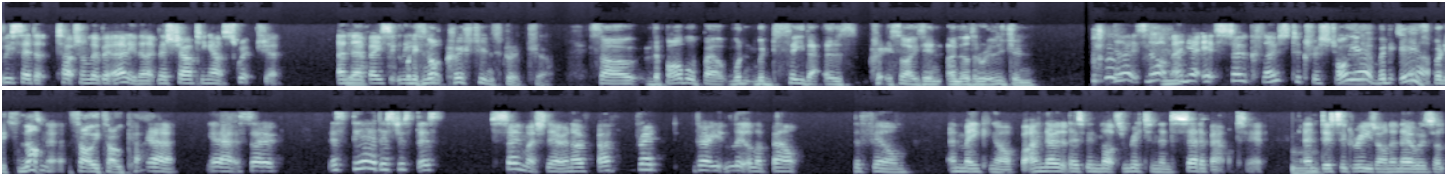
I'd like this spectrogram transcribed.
we said touched on a little bit earlier, that they're shouting out scripture, and Yeah. they're basically. But it's not Christian scripture. So the Bible Belt wouldn't would see that as criticizing another religion. No, it's not, and yet it's so close to Christian. Oh yeah, but it is, well. but it's not. it? So it's okay. yeah yeah so there's yeah there's just there's so much there and i've i've read very little about the film and making of but i know that there's been lots written and said about it Mm. and disagreed on and there was a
